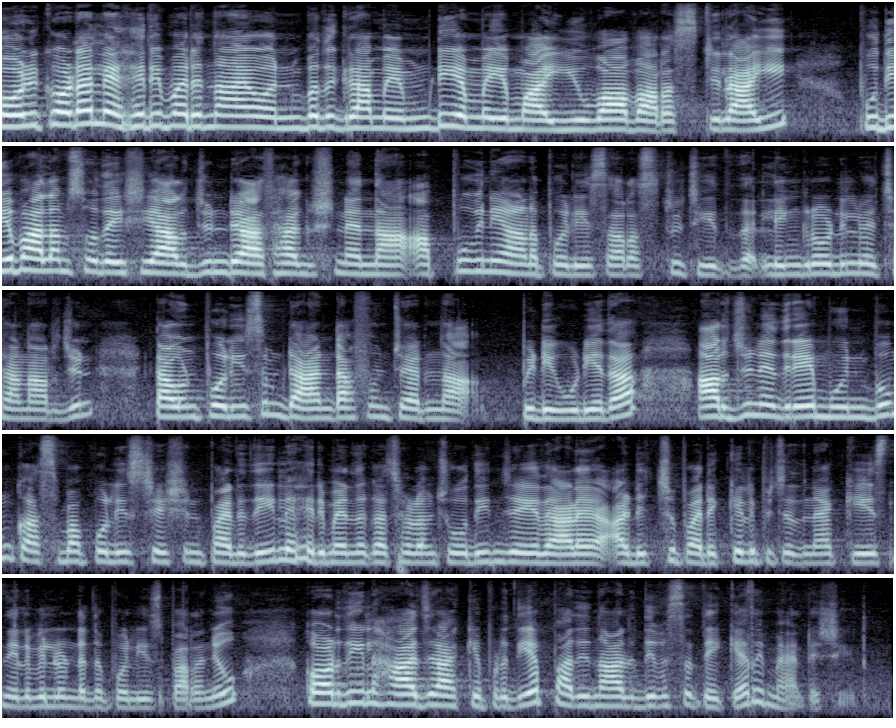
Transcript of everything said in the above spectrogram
കോഴിക്കോട് ലഹരിമരുന്നായ ഒൻപത് gram M D M എയുമായി യുവാവ് അറസ്റ്റിലായി. പുതിയപാലം സ്വദേശി അർജുൻ രാധാകൃഷ്ണൻ എന്ന അപ്പുവിനെയാണ് പോലീസ് അറസ്റ്റ് ചെയ്തത്. ലിങ്ക് റോഡിൽ വെച്ചാണ് അർജുൻ ടൗൺ പോലീസും ഡാൻഡാഫും ചേർന്ന് പിടികൂടിയത്. അർജുനെതിരെ മുൻപും കസ്ബ പോലീസ് സ്റ്റേഷൻ പരിധിയിൽ ലഹരിമരുന്ന് കച്ചവടം ചോദ്യം ചെയ്തയാളെ അടിച്ചു പരിക്കേൽപ്പിച്ചതിന് കേസ് നിലവിലുണ്ടെന്ന് പോലീസ് പറഞ്ഞു. കോടതിയിൽ ഹാജരാക്കിയ പ്രതിയെ പതിനാല് ദിവസത്തേക്ക് റിമാൻഡ് ചെയ്തു.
